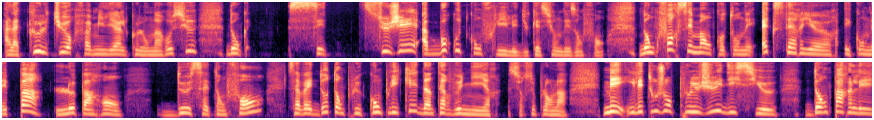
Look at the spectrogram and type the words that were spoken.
à la culture familiale que l'on a reçue. Donc c'est sujet à beaucoup de conflits l'éducation des enfants. Donc forcément quand on est extérieur et qu'on n'est pas le parent de cet enfant, ça va être d'autant plus compliqué d'intervenir sur ce plan-là. Mais il est toujours plus judicieux d'en parler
